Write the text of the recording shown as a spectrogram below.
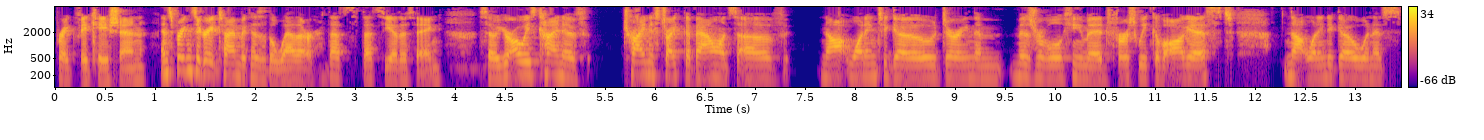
break vacation. And spring's a great time because of the weather. That's, that's the other thing. So you're always kind of trying to strike the balance of not wanting to go during the miserable, humid first week of August, not wanting to go when it's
